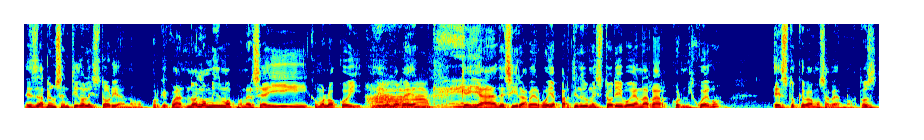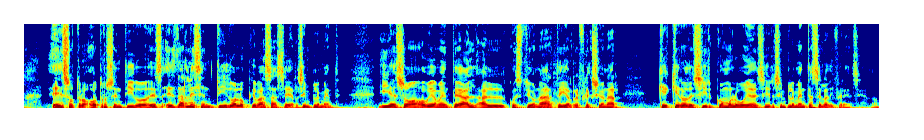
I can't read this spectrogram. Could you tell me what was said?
es darle un sentido a la historia, ¿no? Porque no es lo mismo ponerse ahí como loco y, ellos lo ven, Ah, ok. que ya decir, a ver, voy a partir de una historia y voy a narrar con mi juego esto que vamos a ver, ¿no? Entonces, es otro, otro sentido, es, es darle sentido a lo que vas a hacer, simplemente. Y eso, obviamente, al, al cuestionarte y al reflexionar, ¿qué quiero decir? ¿Cómo lo voy a decir? Simplemente hace la diferencia, ¿no?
